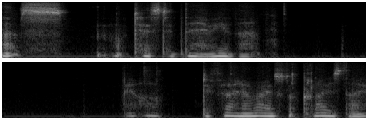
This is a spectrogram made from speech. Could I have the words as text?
That's not tested there either. They are deferring a road's not closed though.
